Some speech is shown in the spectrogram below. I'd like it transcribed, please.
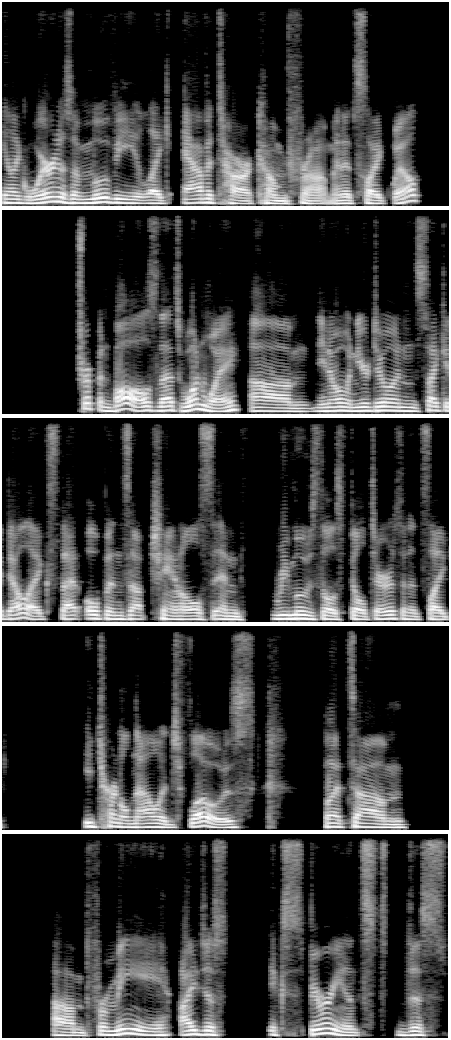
you know, like where does a movie like Avatar come from? And it's like, well, tripping balls, that's one way. Um, you know, when you're doing psychedelics, that opens up channels and removes those filters. And it's like, eternal knowledge flows. But um, um, for me, I just experienced this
